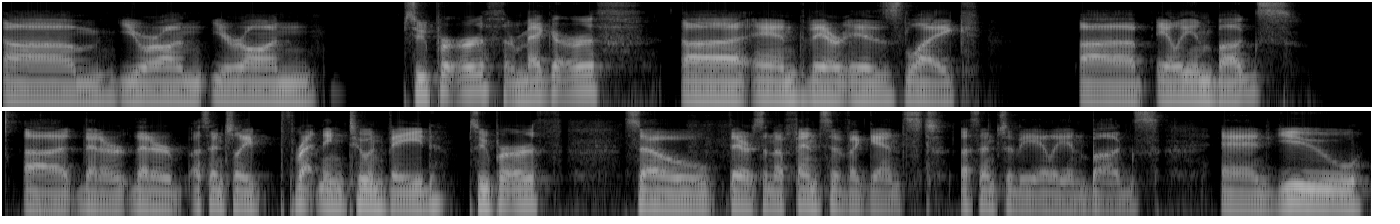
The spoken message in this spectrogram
Um, you're on you're on Super Earth or Mega Earth, uh, and there is like uh, alien bugs uh, that are that are essentially threatening to invade Super Earth. So there's an offensive against essentially the alien bugs, and you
